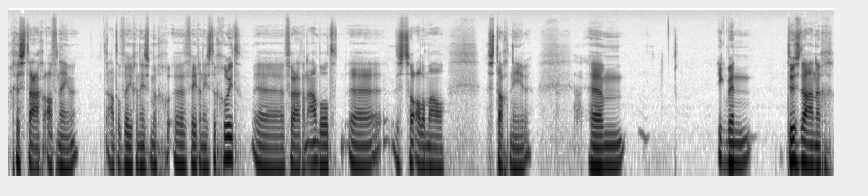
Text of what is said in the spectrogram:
gestaag afnemen. Het aantal veganisme, uh, veganisten groeit, uh, vraag en aanbod. Uh, dus het zal allemaal stagneren. Um, ik ben dusdanig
